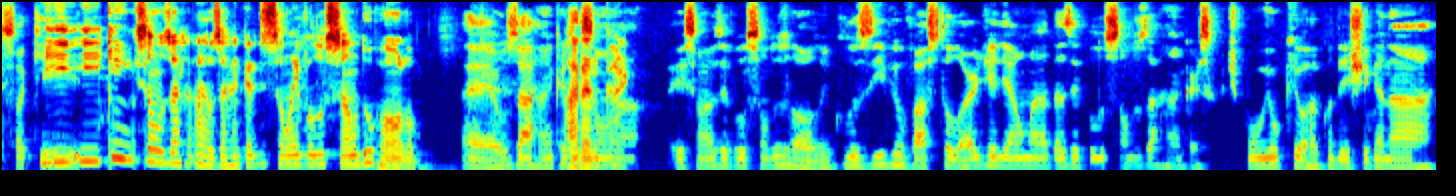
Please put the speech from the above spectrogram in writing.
Só que E, e quem são os Ar... Ah, os Arrancars são a evolução do Hollow. é, os Arrancars eles são, Arrancar. a- eles são as evoluções dos Hollow. Inclusive o Vasto Lord, ele é uma das evoluções dos Arrancars. Tipo o Yokioha, quando ele chega na...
